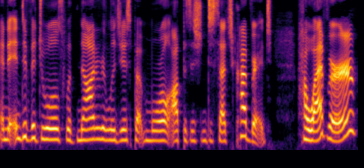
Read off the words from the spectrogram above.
and individuals with non-religious but moral opposition to such coverage. However, However,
